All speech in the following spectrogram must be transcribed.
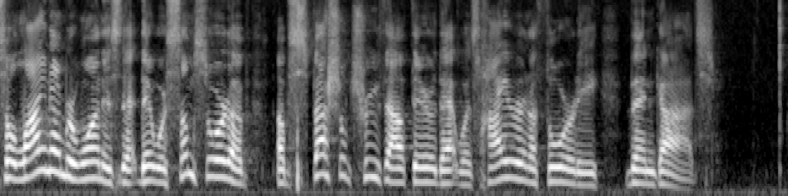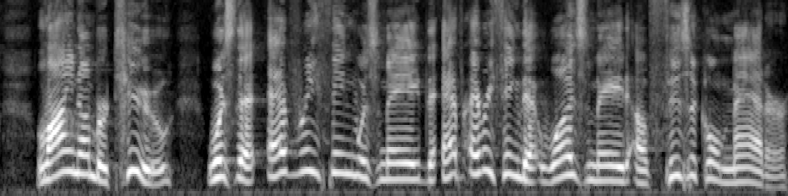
So, lie number one is that there was some sort of, of special truth out there that was higher in authority than God's. Lie number two was that everything was made, everything that was made of physical matter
